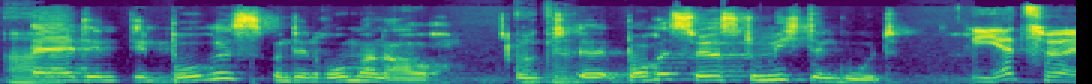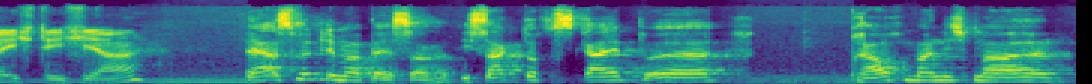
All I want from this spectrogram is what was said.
Aha. äh, den, den Boris und den Roman auch. Und Okay. äh, Boris, hörst du mich denn gut? Jetzt höre ich dich, ja? Ja, es wird immer besser. Ich sag doch, Skype äh, braucht man nicht mal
